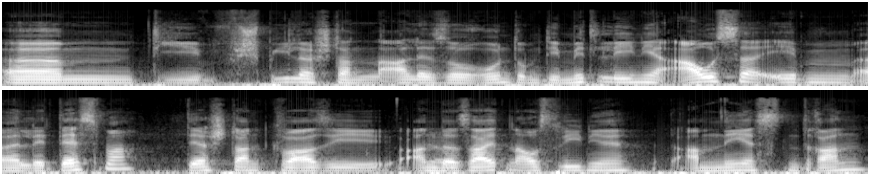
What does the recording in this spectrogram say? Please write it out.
Ähm, die Spieler standen alle so rund um die Mittellinie, außer eben äh, Ledesma, der stand quasi an ja. der Seitenauslinie am nächsten dran.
